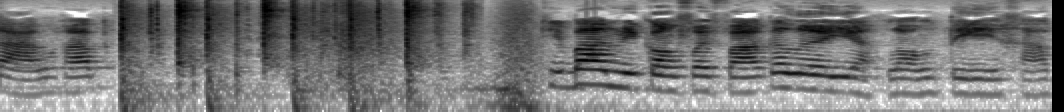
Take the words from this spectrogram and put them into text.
.3 ครับ ที่บ้านมีกองไฟฟ้าก็เลยอยากลองตีครับ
